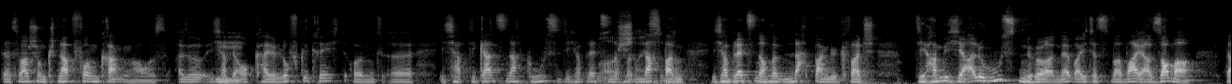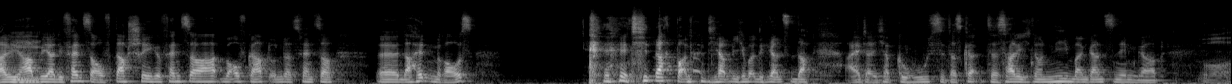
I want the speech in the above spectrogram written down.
Das war schon knapp vor dem Krankenhaus. Also ich Mhm. habe ja auch keine Luft gekriegt und äh, ich habe die ganze Nacht gehustet. Ich habe letztens Oh, noch mit dem Nachbarn, ich habe letztens noch mit dem Nachbarn gequatscht. Die haben mich hier alle husten hören, ne? weil ich das war, war ja Sommer. Da Mhm. haben wir ja die Fenster auf, Dachschräge Fenster hatten wir aufgehabt und das Fenster äh, nach hinten raus. die Nachbarn, die haben mich immer die ganze Nacht, Alter, ich habe gehustet, das, das hatte ich noch nie in meinem ganzen Leben gehabt. Oh,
